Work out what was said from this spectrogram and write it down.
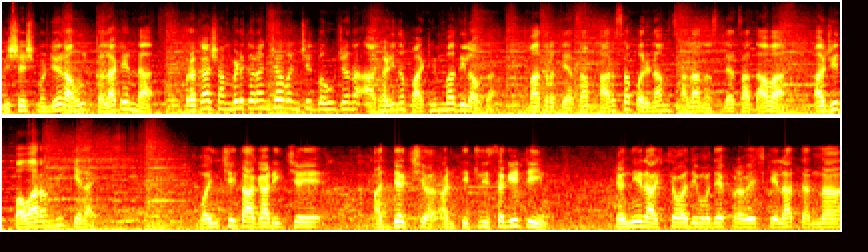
विशेष म्हणजे राहुल कलाटेंना प्रकाश आंबेडकरांच्या वंचित बहुजन आघाडीनं पाठिंबा दिला होता. मात्र त्याचा फारसा परिणाम झाला नसल्याचा दावा अजित पवारांनी केलाय. वंचित आघाडीचे अध्यक्ष आणि तिथली सगळी टीम यांनी राष्ट्रवादीमध्ये प्रवेश केला. त्यांना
